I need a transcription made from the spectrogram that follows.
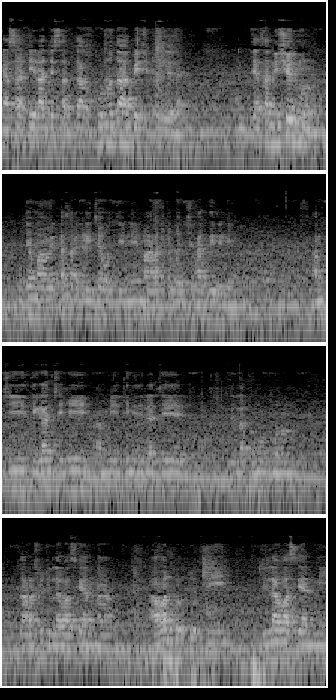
त्यासाठी राज्य सरकार पूर्णतः अपेक्षित ठरलेलं आहे. आणि त्याचा निषेध म्हणून उद्या महाविकास आघाडीच्या वतीने महाराष्ट्र बंदची हाक दिलेली आहे. आमची तिघांचीही आम्ही तिन्ही जिल्ह्याचे जिल्हा प्रमुख म्हणून धाराशिव जिल्हावासियांना आवाहन करतो की जिल्हावासियांनी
